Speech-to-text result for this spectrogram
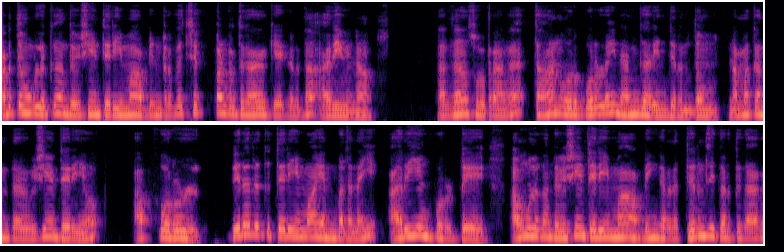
அடுத்தவங்களுக்கு அந்த விஷயம் தெரியுமா அப்படின்றத செக் பண்றதுக்காக கேட்கறது தான் அறிவினா. அதுதான் சொல்றாங்க. தான் ஒரு பொருளை நன்கு அறிந்திருந்தும். நமக்கு அந்த விஷயம் தெரியும். அப்பொருள் பிறருக்கு தெரியுமா என்பதனை அறியும் பொருட்டு. அவங்களுக்கு அந்த விஷயம் தெரியுமா அப்படிங்கிறத தெரிஞ்சுக்கிறதுக்காக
